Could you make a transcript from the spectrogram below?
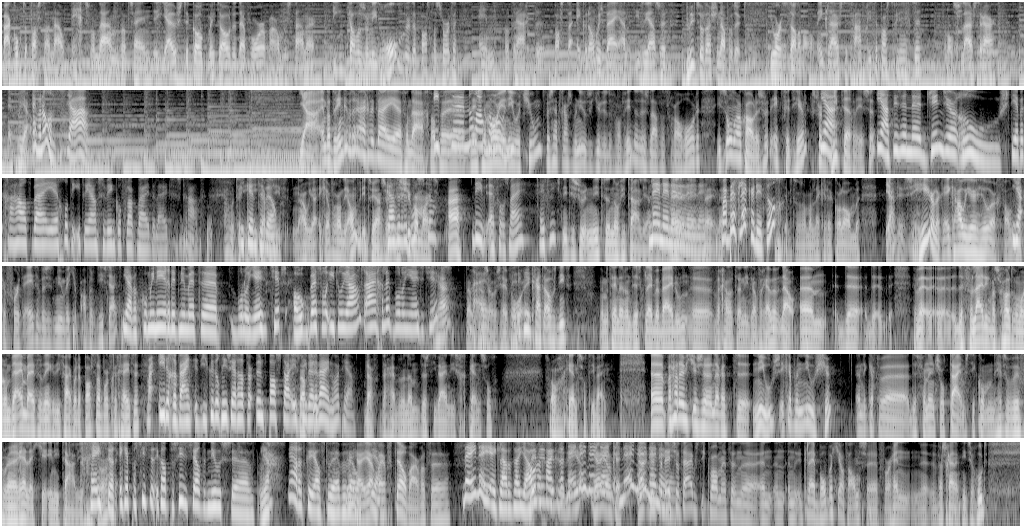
Waar komt de pasta nou echt vandaan? Wat zijn de juiste kookmethoden daarvoor? Waarom bestaan er tientallen, zo niet honderden pastasoorten? En wat draagt de pasta economisch bij aan het Italiaanse bruto nationaal product? Je hoort het allemaal. Incluis de favoriete pastagerechten van onze luisteraar en van jou. En van ons, ja. Ja, en wat drinken we er eigenlijk bij eh, vandaag? Want Iets, eh, eh, deze non-alcoholisch. mooie nieuwe tune. We zijn trouwens benieuwd wat jullie ervan vinden, dus laat het vooral horen. Iets non-alcoholisch. Ik vind het heerlijk. Een soort Ja. bitter is het. Ja, het is een eh, ginger rouge. Die heb ik gehaald bij eh, god, die Italiaanse winkel vlakbij de Leidse straat. Oh, Je kent hem ja, wel. die- nou ja, ik heb vooral die andere Italiaanse die supermarkt. Ah, Die, eh, volgens mij, heet die? is niet, su- niet de Novitalia. Nee nee nee nee, nee, Maar best lekker dit, toch? Je hebt trouwens allemaal lekkere kolomben. Ja, dit is heerlijk. Ik hou hier heel erg van. Ja. Zeker voor het eten. We zitten nu een beetje op aperitieftijd. Ja, we combineren dit nu met eh bolognese chips. Ook best wel Italiaans eigenlijk, bolognese chips. Ja? Nou, we gaan zo eens even horen. Ik, ga het overigens niet meteen er een disclaimer bij doen. Eh, we gaan het er niet over hebben. Nou, ehm, de, de, de, eh, de verleiding was groter om er een wijn bij te drinken die vaak bij de pasta wordt gegeten. Maar iedere wijn, je kunt toch niet zeggen dat er een pasta is die bij de wijn hoort? Ja. Nou, daar hebben we hem. Dus die wijn die is gecanceld. Gewoon gecanceld, die wijn. Eh, we gaan eventjes naar het nieuws. Ik heb een nieuwsje. En ik heb eh, de Financial Times. Die komt, heeft alweer voor een relletje in Italië Geestig. Ik, heb precies, ik had precies hetzelfde nieuws. eh, Ja? ja, dat kun je af en toe hebben wel Ja, ja, ja. maar vertel maar. Wat, eh, Nee, nee, ik laat het aan jou. dan ga ik. Nee, nee, nee, Ja, nee, Nou, De Financial. Times die kwam met een, een, een, een, klein bobbetje, althans voor hen waarschijnlijk niet zo goed.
